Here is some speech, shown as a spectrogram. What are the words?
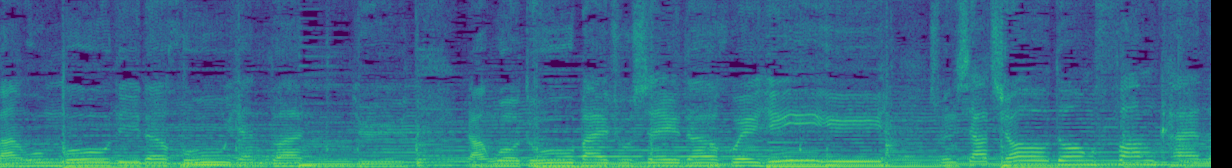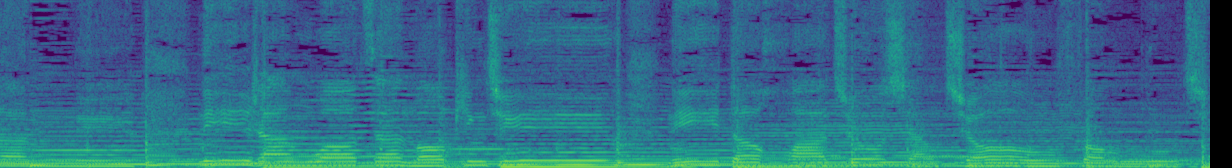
漫无目的的胡言乱语，让我独白出谁的回忆？春夏秋冬放开了你，你让我怎么平静？你的话就像秋风无情。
